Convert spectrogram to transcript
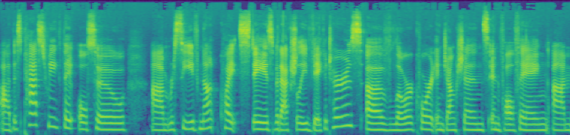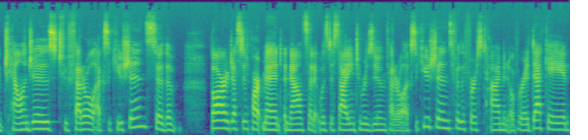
Uh, this past week, they also um, received not quite stays, but actually vacatures of lower court injunctions involving um, challenges to federal executions. So the Barr Justice Department announced that it was deciding to resume federal executions for the first time in over a decade,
